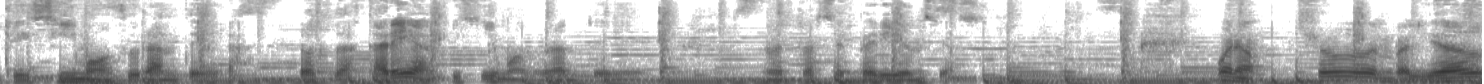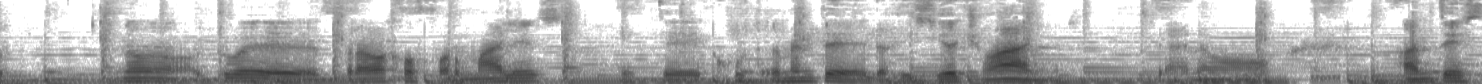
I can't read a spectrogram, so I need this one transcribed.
que hicimos durante las, las tareas que hicimos durante nuestras experiencias. Bueno, yo en realidad no tuve trabajos formales este, justamente de los 18 años. O sea, no antes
